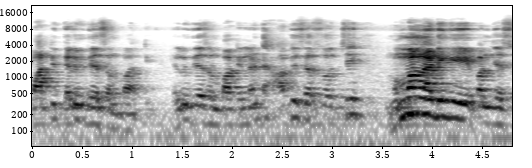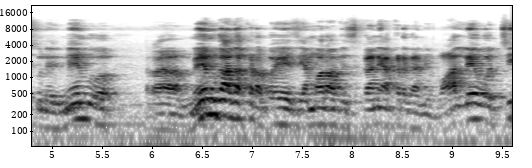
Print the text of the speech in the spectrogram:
పార్టీ తెలుగుదేశం పార్టీ. తెలుగుదేశం పార్టీలు అంటే ఆఫీసర్స్ వచ్చి మమ్మల్ని అడిగి పని చేసుకునేది. మేము మేము కాదు అక్కడ పోయేసి ఎంఆర్ ఆఫీస్ కానీ అక్కడ కానీ. వాళ్ళే వచ్చి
